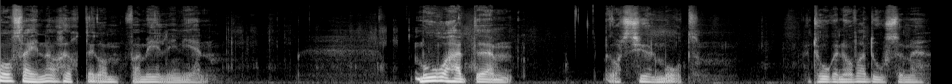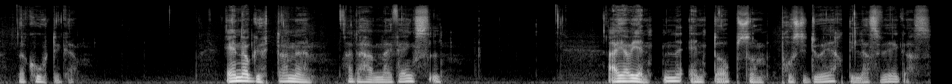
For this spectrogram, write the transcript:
år seinere hørte jeg om familien igjen. Mora hadde um, begått selvmord. Hun tok en overdose med narkotika. En av guttene hadde havna i fengsel. Ei av jentene endte opp som prostituert i Las Vegas.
